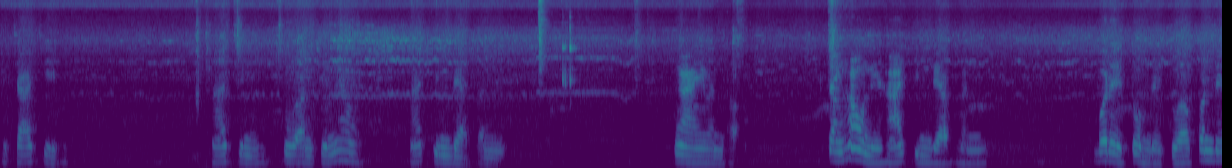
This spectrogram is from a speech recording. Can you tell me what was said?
มิจฉาชีพหากินสู่อันสู่แนว หากินแบบมันง่ายมันเถาะจังเฮานี่หากินแบบมันบ่ได้ต้มได้ตัวคนได้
